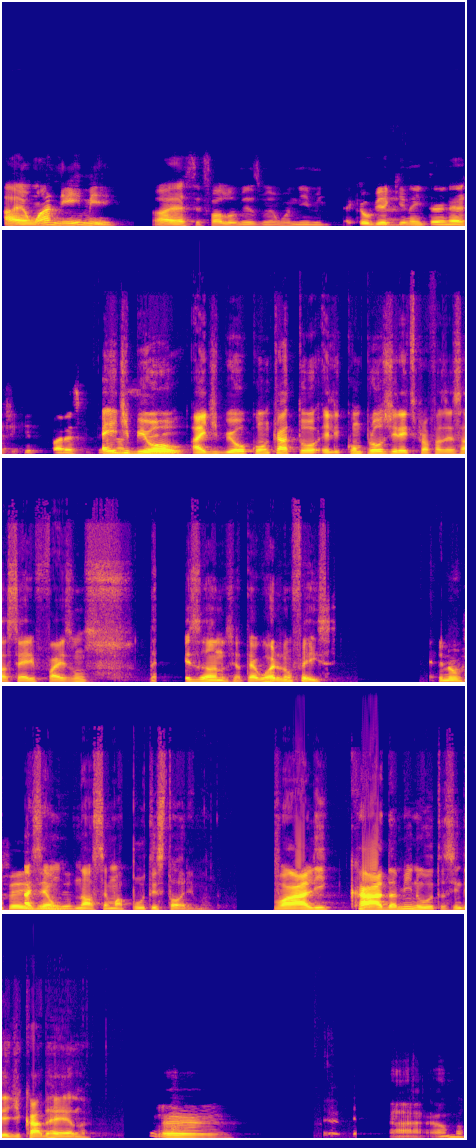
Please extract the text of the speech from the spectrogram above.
Ah, é um anime? Ah, é, você falou mesmo, é um anime. É que eu vi aqui é. na internet que parece que tem A HBO, a HBO contratou, ele comprou os direitos para fazer essa série faz uns 10 anos e até agora não fez. E não fez. Mas é um, nossa, é uma puta história, mano. Vale cada minuto assim dedicado a ela. É... Caramba,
